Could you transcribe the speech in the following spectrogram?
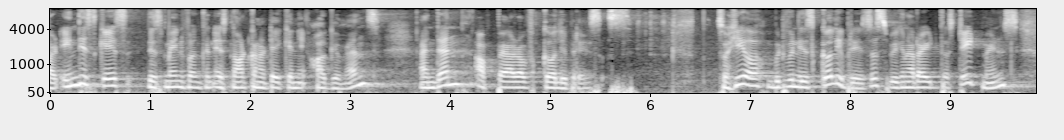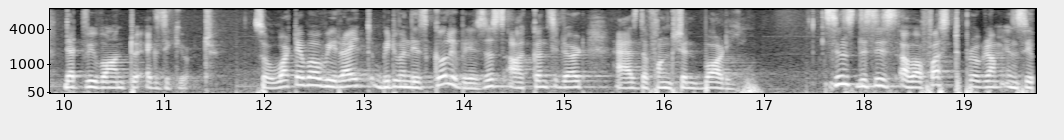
But in this case this main function is not going to take any arguments and then a pair of curly braces. So here between these curly braces we're going to write the statements that we want to execute. So whatever we write between these curly braces are considered as the function body since this is our first program in C++,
